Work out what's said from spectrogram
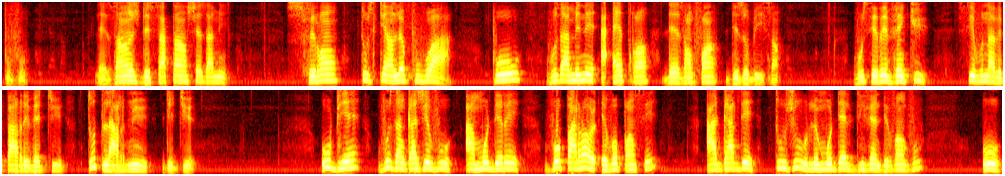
pour vous. Les anges de Satan, chers amis, feront tout ce qui est en leur pouvoir pour vous amener à être des enfants désobéissants. Vous serez vaincus si vous n'avez pas revêtu toute l'armure de Dieu. Ou bien vous engagez-vous à modérer vos paroles et vos pensées, à garder toujours le modèle divin devant vous, ou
